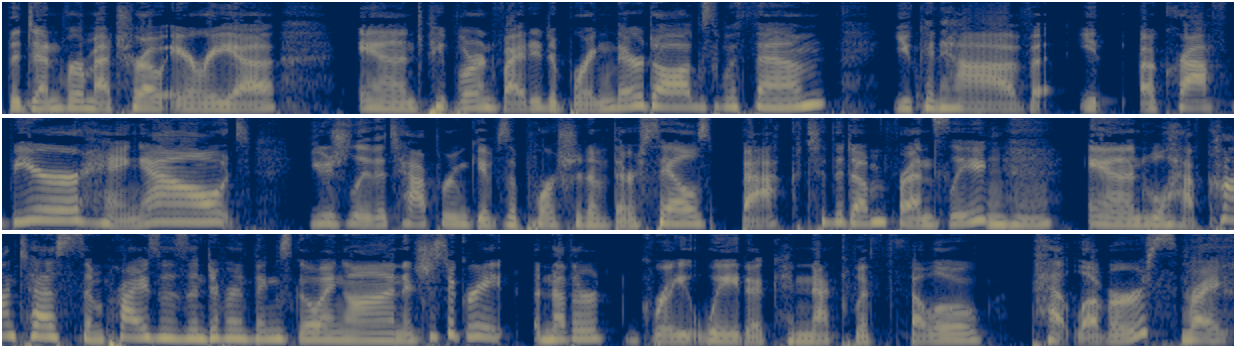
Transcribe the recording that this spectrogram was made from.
the Denver metro area. And people are invited to bring their dogs with them. You can have a craft beer, hang out. Usually the tap room gives a portion of their sales back to the Dumb Friends League. Mm-hmm. And we'll have contests and prizes and different things going on. It's just a great, another great way to connect with fellow pet lovers. Right.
